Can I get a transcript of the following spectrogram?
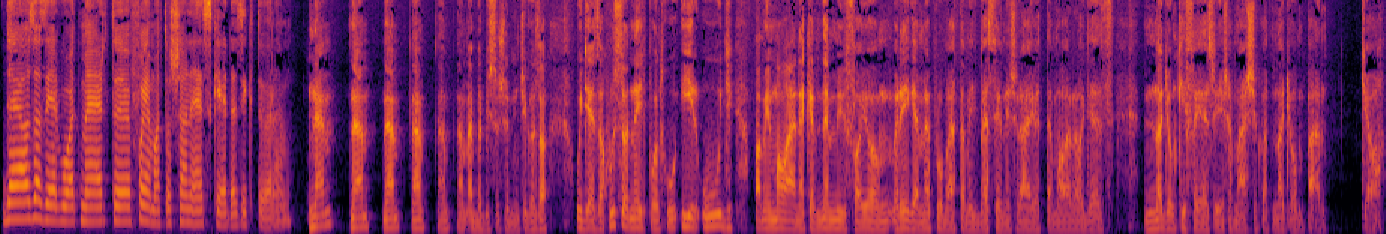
De az azért volt, mert folyamatosan ezt kérdezik tőlem. Nem, nem, nem, nem, nem, nem, ebben biztos, hogy nincs igaza. Ugye ez a 24.hu ír úgy, ami ma már nekem nem műfajom, régen megpróbáltam így beszélni, és rájöttem arra, hogy ez nagyon kifejező, és a másikat nagyon bántja,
